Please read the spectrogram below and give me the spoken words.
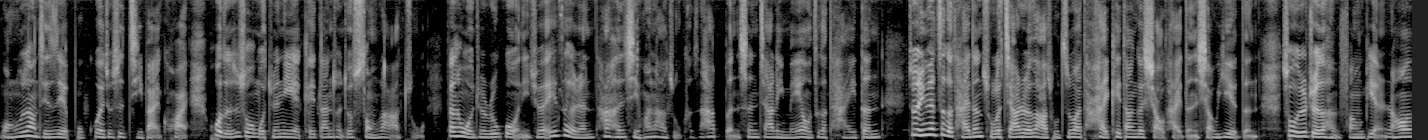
网络上其实也不贵，就是几百块，或者是说，我觉得你也可以单纯就送蜡烛。但是我觉得，如果你觉得诶，这个人他很喜欢蜡烛，可是他本身家里没有这个台灯，就是因为这个台灯除了加热蜡烛之外，它还可以当一个小台灯、小夜灯，所以我就觉得很方便。然后，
